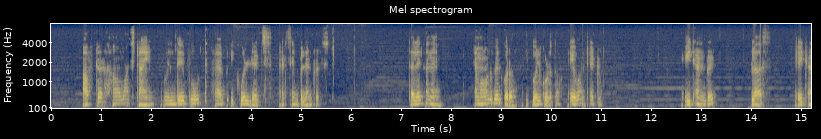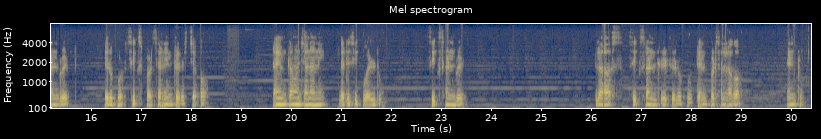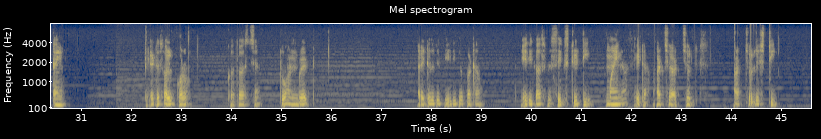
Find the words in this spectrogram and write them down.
After how much time will they both have equal debts at simple interest? তাহলে এখানে amount বের করো ইকুয়াল করে দাও A one A two eight hundred plus eight hundred এর উপর six percent interest চাপাও। টাইমটা আমার জানা নেই that is equal to six hundred plus six হান্ড্রেডের উপর টেন পার্সেন্ট লাগাও ইন্টু টাইম তাহলে এটা সলভ করো, কত আসছে? টু হান্ড্রেড আর এটাকে যদি এদিকে পাঠাও এদিকে আসবে সিক্সটি টি মাইনাস এটা আসছে আটচল্লিশ আটচল্লিশ টি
